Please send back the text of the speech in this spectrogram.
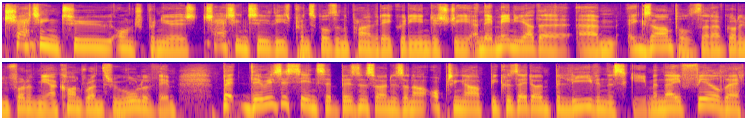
chatting to entrepreneurs, chatting to these principals in the private equity industry, and there are many other um, examples that I've got in front of me. I can't run through all of them, but there is a sense that business owners are now opting out because they don't believe in the scheme and they feel that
